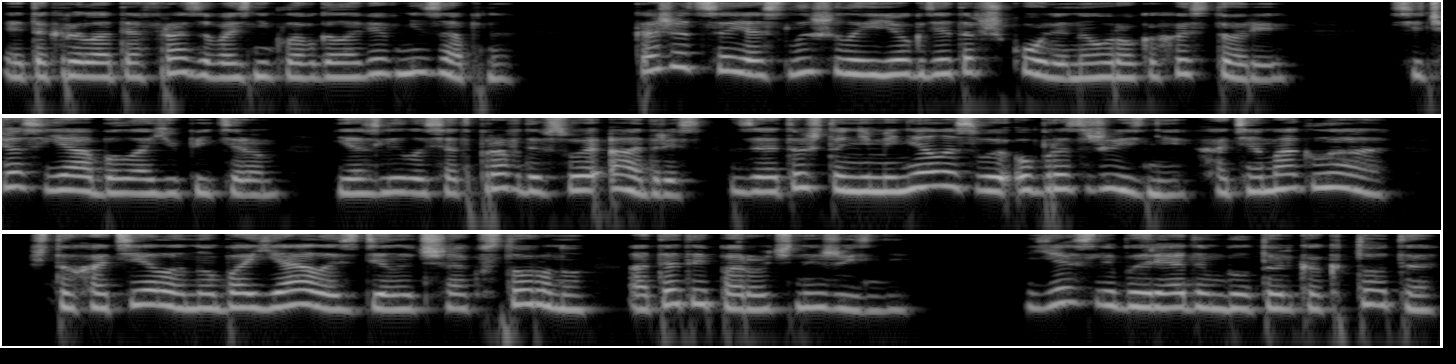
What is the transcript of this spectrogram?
Эта крылатая фраза возникла в голове внезапно. Кажется, я слышала ее где-то в школе на уроках истории. Сейчас я была Юпитером. Я злилась от правды в свой адрес за то, что не меняла свой образ жизни, хотя могла, что хотела, но боялась сделать шаг в сторону от этой порочной жизни. Если бы рядом был только кто-то,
